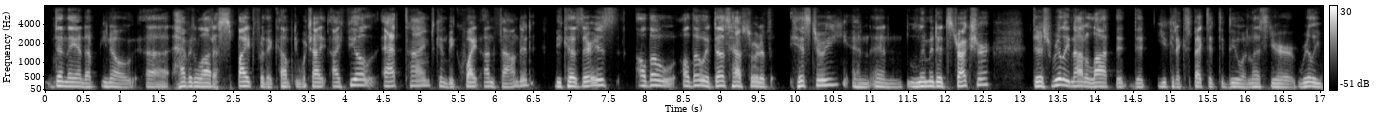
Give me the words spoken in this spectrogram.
then they end up you know uh, having a lot of spite for the company which i i feel at times can be quite unfounded because there is although although it does have sort of history and and limited structure there's really not a lot that that you could expect it to do unless you're really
